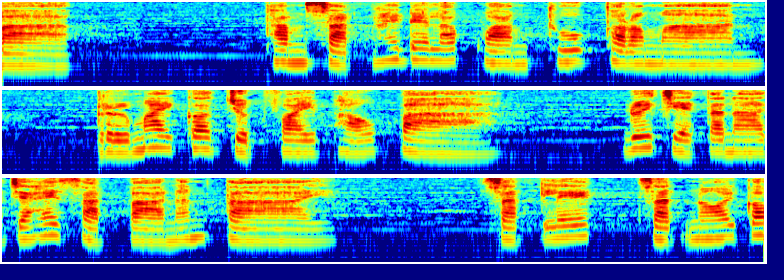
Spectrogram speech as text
ปากทำสัตว์ให้ได้รับความทุกข์ทรมาน หรือไม่ก็จุดไฟเผาป่า ด้วยเจตนาจะให้สัตว์ป่านั้นตาย สัตว์เล็ก สัตว์น้อยก็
